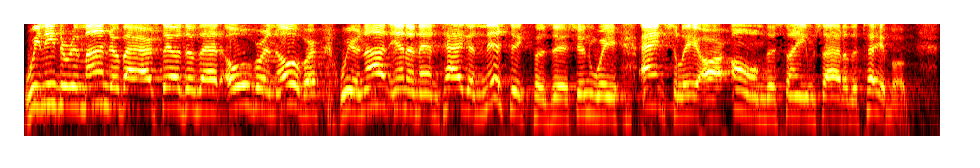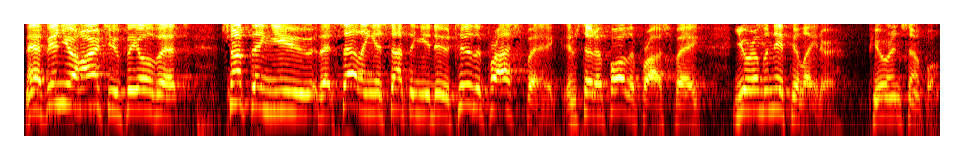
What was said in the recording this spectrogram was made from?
We need to remind ourselves of that over and over. We are not in an antagonistic position. We actually are on the same side of the table. Now, if in your heart you feel that something you, that selling is something you do to the prospect instead of for the prospect, you're a manipulator, pure and simple.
